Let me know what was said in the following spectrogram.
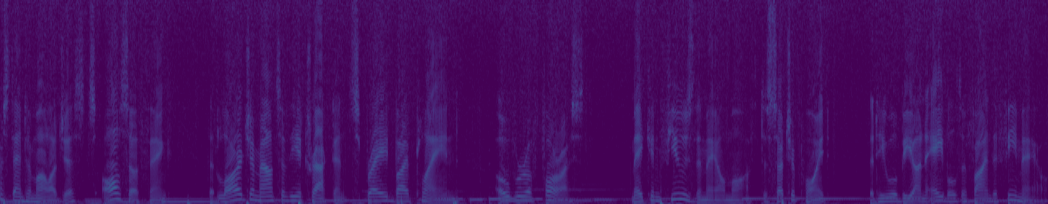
Forest entomologists also think that large amounts of the attractant sprayed by plane over a forest may confuse the male moth to such a point that he will be unable to find the female.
